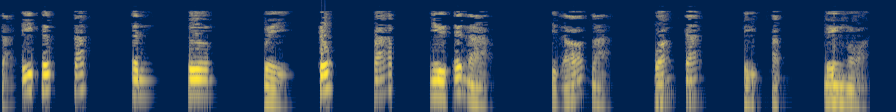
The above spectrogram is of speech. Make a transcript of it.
đã ý thức sắc, tinh, thương, vị, trúc, pháp như thế nào, thì đó là quán sát thị thật bên ngoài.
